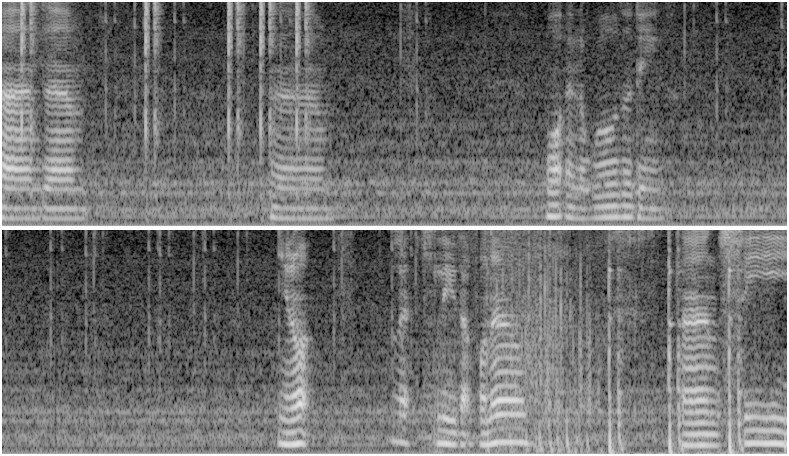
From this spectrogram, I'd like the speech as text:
and um, um, what in the world are these? you know what? Let's leave that for now and see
